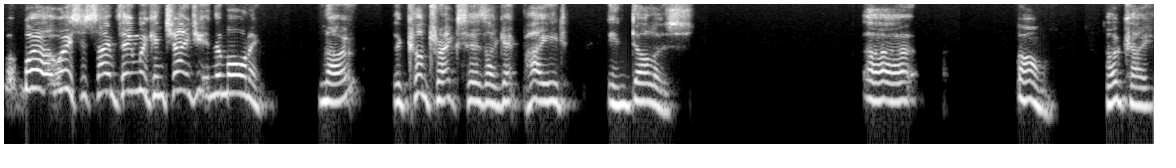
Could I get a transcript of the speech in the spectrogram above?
well, it's the same thing. We can change it in the morning. No, the contract says I get paid in dollars. Uh, oh, okay.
